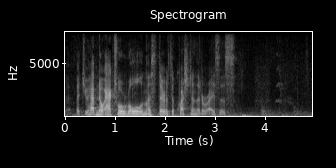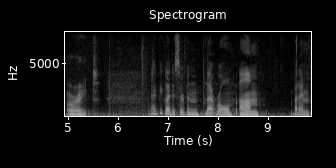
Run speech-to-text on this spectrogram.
But, but you have no actual role unless there's a question that arises. All right. I'd be glad to serve in that role, um, but I'm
